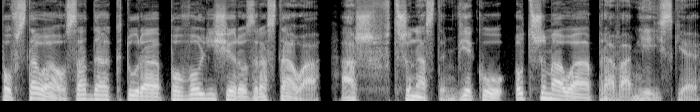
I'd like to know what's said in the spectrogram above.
powstała osada, która powoli się rozrastała, aż w XIII wieku otrzymała prawa miejskie.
